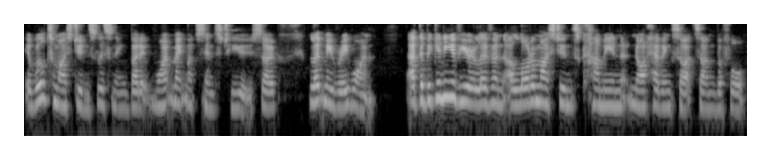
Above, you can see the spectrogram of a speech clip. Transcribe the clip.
It will to my students listening, but it won't make much sense to you. So, let me rewind. At the beginning of year 11, a lot of my students come in not having sight sung before.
